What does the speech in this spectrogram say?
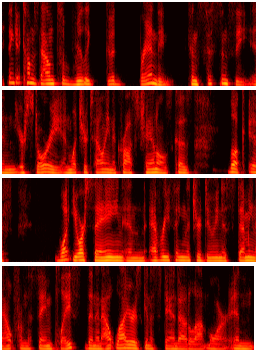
i think it comes down to really good branding consistency in your story and what you're telling across channels. Because look if what you're saying and everything that you're doing is stemming out from the same place, then an outlier is going to stand out a lot more. And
